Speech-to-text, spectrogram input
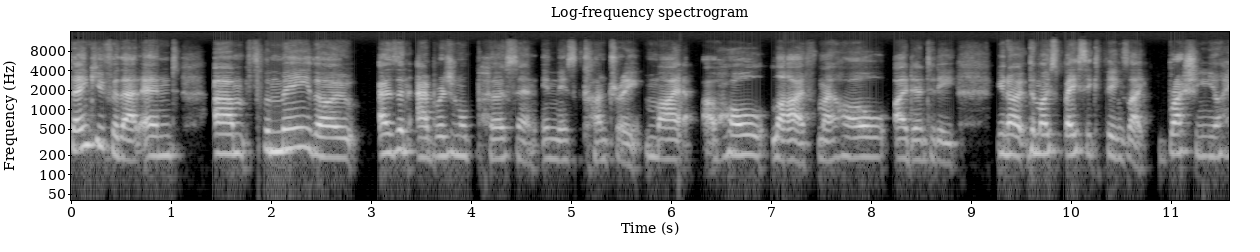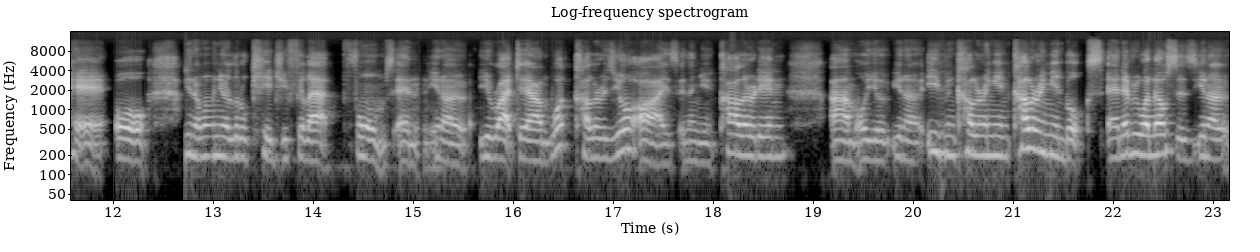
thank you for that. And um, for me though as an Aboriginal person in this country, my whole life, my whole identity, you know, the most basic things like brushing your hair, or, you know, when you're a little kid, you fill out forms and, you know, you write down what color is your eyes and then you color it in, um, or you, you know, even coloring in, coloring in books, and everyone else is, you know,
